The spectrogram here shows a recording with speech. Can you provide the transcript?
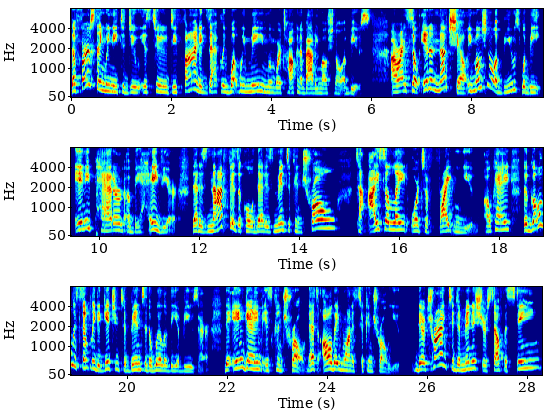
The first thing we need to do is to define exactly what we mean when we're talking about emotional abuse. All right. So, in a nutshell, emotional abuse would be any pattern of behavior that is not physical, that is meant to control, to isolate, or to frighten you. Okay. The goal is simply to get you to bend to the will of the abuser. The end game is control. That's all they want is to control you. They're trying to diminish your self esteem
